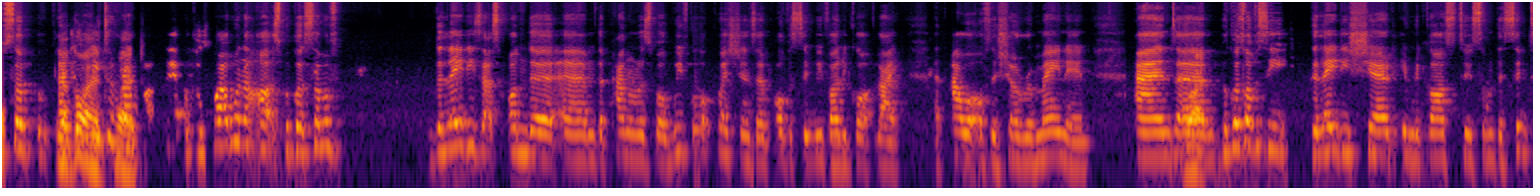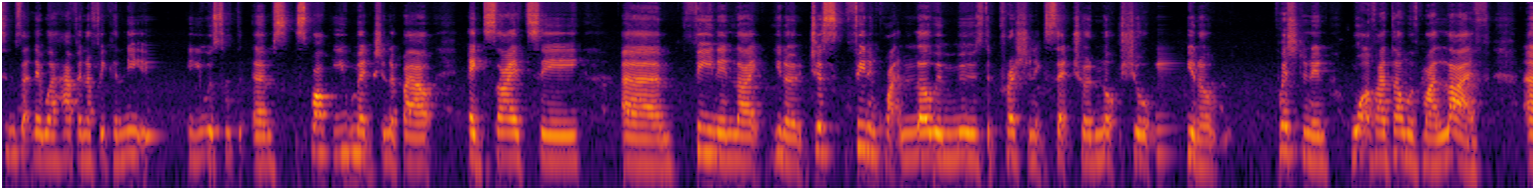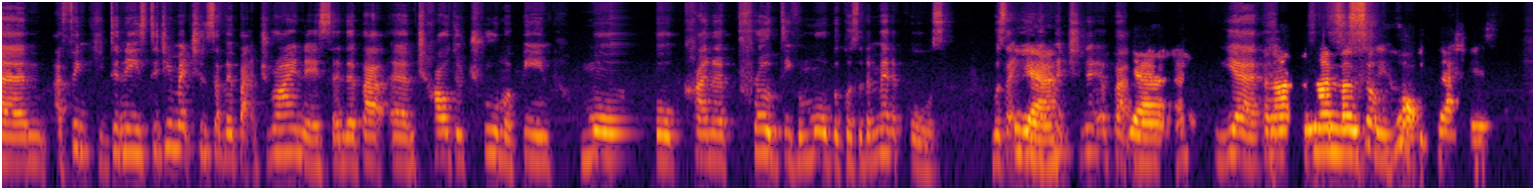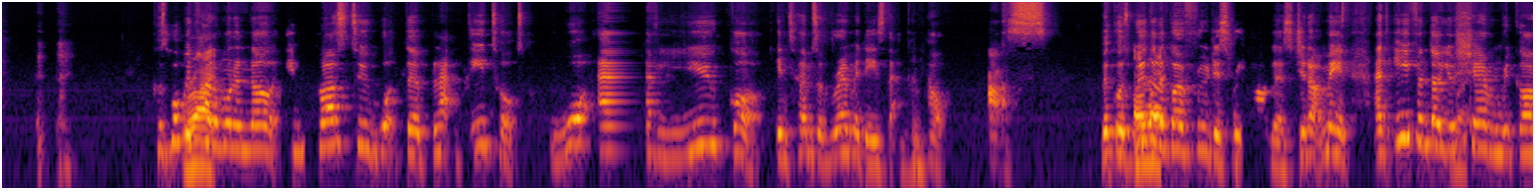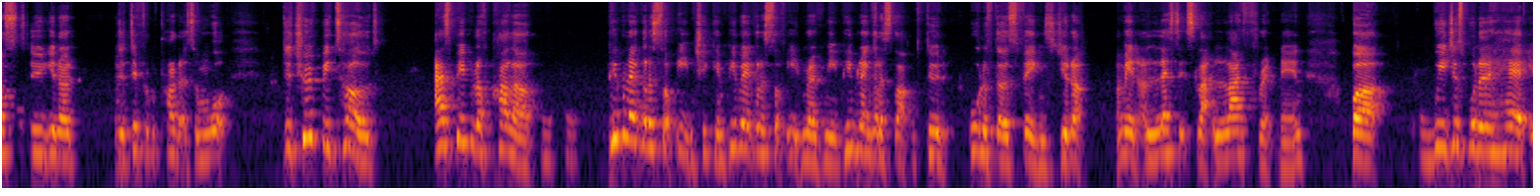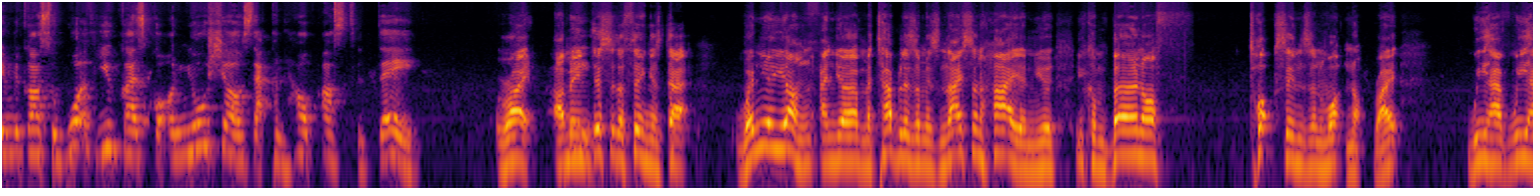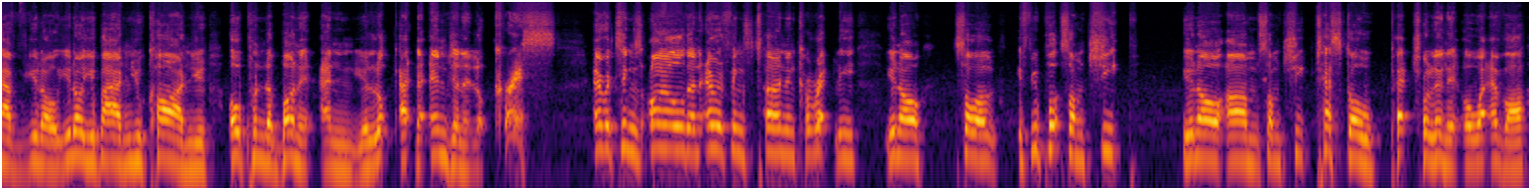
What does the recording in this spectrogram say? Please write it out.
so yeah, I go ahead, need to wrap up there because what I want to ask because some of the ladies that's on the um the panel as well, we've got questions, and obviously we've only got like an hour of the show remaining, and um, right. because obviously the ladies shared in regards to some of the symptoms that they were having. I think Anita you was um, Spark, you mentioned about anxiety, um, feeling like you know, just feeling quite low in moods, depression, etc. Not sure, you know, questioning what have I done with my life. Um, I think Denise, did you mention something about dryness and about um, childhood trauma being more or kind of probed even more because of the menopause? Was that yeah. you mentioned it about? Yeah, yeah. And, I, am mostly so hot flashes. Because what we right. kind of want to know in regards to what the black detox, what have you got in terms of remedies that can mm-hmm. help us? Because we're oh, right. going to go through this regardless. Do you know what I mean? And even though you're right. sharing regards to, you know, the different products and what, the truth be told, as people of color, people ain't going to stop eating chicken. People ain't going to stop eating red meat. People ain't going to stop doing all of those things. Do you know I mean? Unless it's like life threatening. But we just want to hear in regards to what have you guys got on your shelves that can help us today? Right. I mean, Please. this is the thing is that when you're young and your metabolism is nice and high and you you can burn off toxins and whatnot, right? We have we have you know you know you buy a new car and you open the bonnet and you look at the engine and look crisp, everything's oiled and everything's turning correctly, you know. So if you put some cheap, you know, um, some cheap Tesco petrol in it or whatever,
